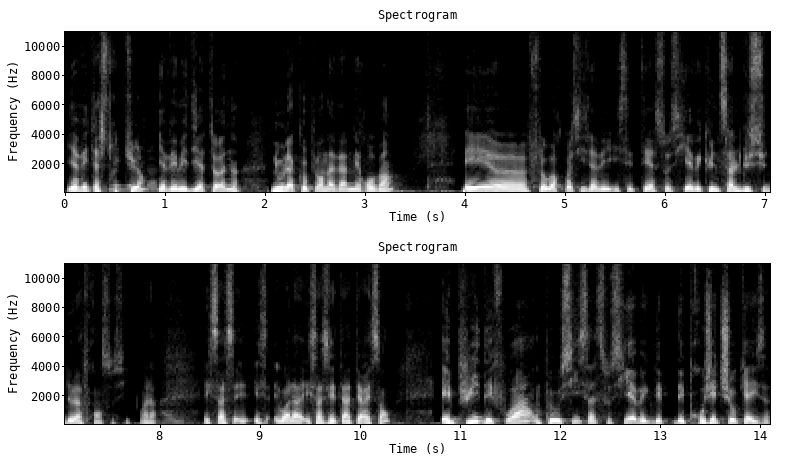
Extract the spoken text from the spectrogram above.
il y avait ta structure, il y avait Mediaton. Nous, la copie, on avait amené Robin. Et euh, Flower Cost, ils, avaient, ils s'étaient associés avec une salle du sud de la France aussi. Voilà. Et ça, c'est, voilà, et ça, c'était intéressant. Et puis, des fois, on peut aussi s'associer avec des, projets de showcase.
